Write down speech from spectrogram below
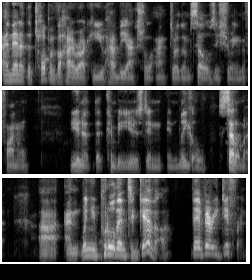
And then at the top of the hierarchy, you have the actual actor themselves issuing the final unit that can be used in, in legal settlement. Uh, and when you put all them together, they're very different.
